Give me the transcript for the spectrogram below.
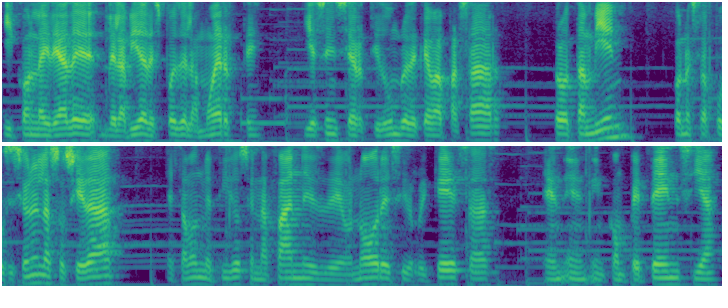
y con la idea de, de la vida después de la muerte, y esa incertidumbre de qué va a pasar, pero también con nuestra posición en la sociedad, estamos metidos en afanes de honores y riquezas, en, competencia.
